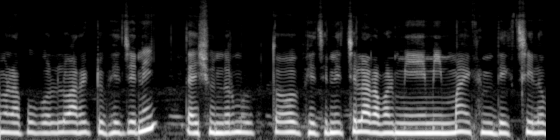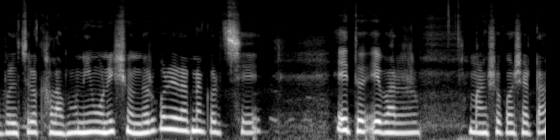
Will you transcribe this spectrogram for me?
আমার আপু বলল আর একটু ভেজে নেই? তাই সুন্দর মতো ভেজে নিচ্ছিল আর আমার মেয়ে মিম্মা এখানে দেখছিল, বলছিল, খালামুনি অনেক সুন্দর করে রান্না করছে। এই তো এবার মাংস কষাটা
